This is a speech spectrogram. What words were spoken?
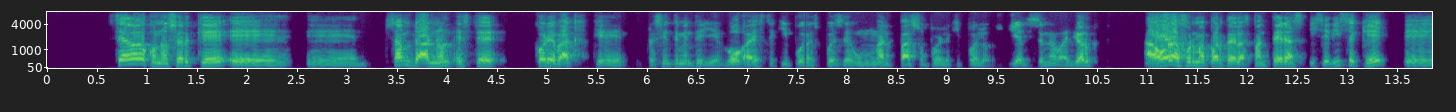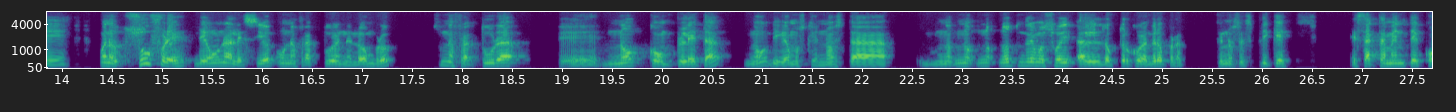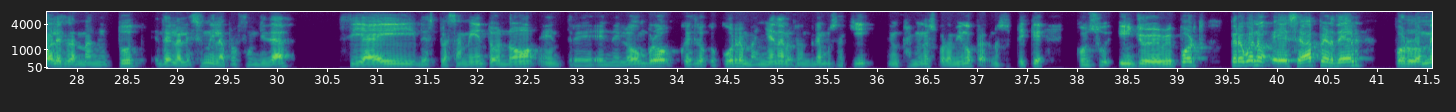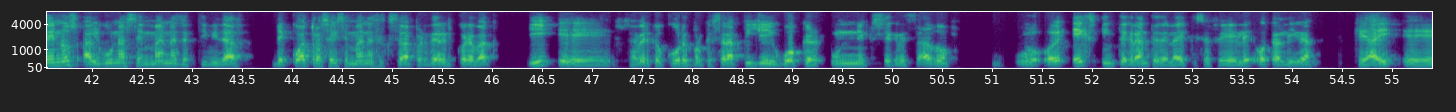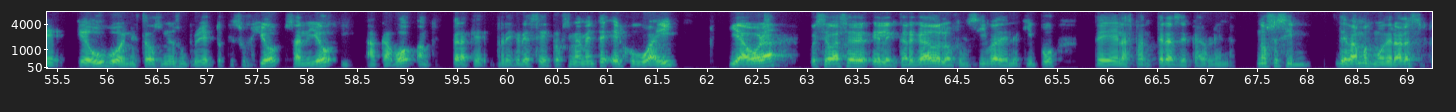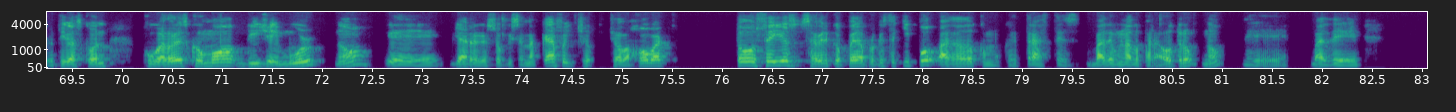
Se ha dado a conocer que eh, Sam Darnold, este coreback que recientemente llegó a este equipo después de un mal paso por el equipo de los Jets de Nueva York, Ahora forma parte de las Panteras y se dice que, eh, bueno, sufre de una lesión, una fractura en el hombro. Es una fractura eh, no completa, ¿no? Digamos que no está, no, no, no, tendremos hoy al doctor curandero para que nos explique exactamente cuál es la magnitud de la lesión y la profundidad, si hay desplazamiento o no entre en el hombro, qué es lo que ocurre. Mañana lo tendremos aquí en Caminos por Domingo para que nos explique con su injury report. Pero bueno, eh, se va a perder por lo menos algunas semanas de actividad, de cuatro a seis semanas es que se va a perder el coreback y eh, saber qué ocurre porque será PJ Walker, un ex egresado ex integrante de la XFL, otra liga que hay, eh, que hubo en Estados Unidos un proyecto que surgió, salió y acabó, aunque espera que regrese próximamente, él jugó ahí y ahora pues se va a ser el encargado de la ofensiva del equipo de las Panteras de Carolina. No sé si debamos moderar las expectativas con jugadores como DJ Moore, ¿no? ya regresó Christian McCaffrey, Chava Hobart, todos ellos saber que opera, porque este equipo ha dado como que trastes, va de un lado para otro, ¿no? Eh, va de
